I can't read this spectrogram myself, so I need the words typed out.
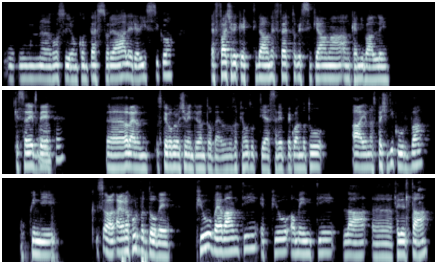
un, un, dire, un contesto reale, realistico, è facile che ti dà un effetto che si chiama Uncanny Valley, che sarebbe... Oh, okay. Eh, vabbè, lo spiego velocemente, tanto bello, lo sappiamo tutti, eh, sarebbe quando tu hai una specie di curva, quindi hai una curva dove più vai avanti e più aumenti la uh, fedeltà,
